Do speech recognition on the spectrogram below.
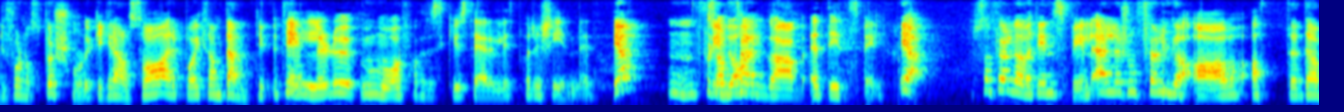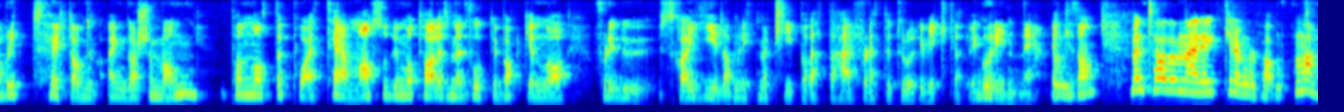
du får noen spørsmål du ikke greier å svare på, sant? den type ting. Eller du må faktisk justere litt på regien din. Ja, mm, Som du har, følge av et innspill. ja. Som følge av et innspill, eller som følge av at det har blitt høyt engasjement på en måte på et tema, så du må ta liksom en fot i bakken nå fordi du skal gi dem litt mer tid på dette her, for dette tror jeg er viktig at vi går inn i. ikke sant? Men ta den der krangelpanten, da.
